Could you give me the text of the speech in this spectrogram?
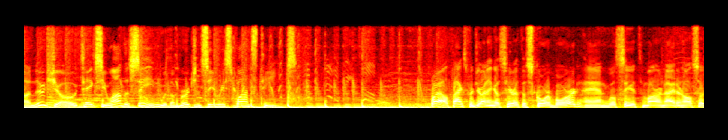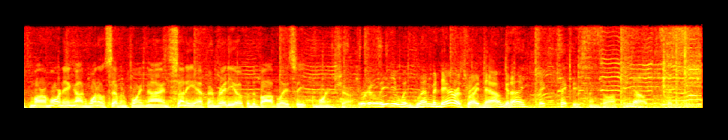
a new show takes you on the scene with emergency response teams. Well, thanks for joining us here at the scoreboard, and we'll see you tomorrow night and also tomorrow morning on 107.9 Sunny FM Radio for the Bob Lacey Morning Show. We're going to leave you with Glenn Medeiros right now. Good night. Take, take these things off. No.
